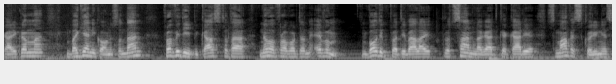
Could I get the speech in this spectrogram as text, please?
कार्यक्रममा वैज्ञानिक अनुसन्धान प्रविधि विकास तथा नवप्रवर्तन एवं बौद्धिक प्रतिभालाई प्रोत्साहन लगायतका कार्य समावेश गरिनेछ।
